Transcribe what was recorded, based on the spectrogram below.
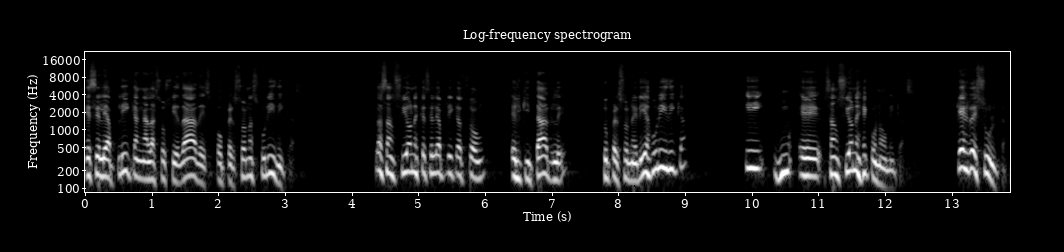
que se le aplican a las sociedades o personas jurídicas? Las sanciones que se le aplican son el quitarle su personería jurídica y eh, sanciones económicas. ¿Qué resulta?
